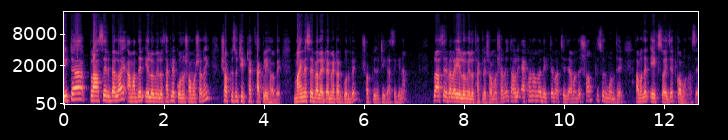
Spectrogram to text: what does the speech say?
এইটা প্লাসের বেলায় আমাদের এলোমেলো থাকলে কোনো সমস্যা নাই সব কিছু ঠিকঠাক থাকলেই হবে। মাইনাসের বেলায় এটা ম্যাটার করবে সব কিছু ঠিক আছে কিনা? প্লাসের বেলায় এলোমেলো থাকলে সমস্যা নেই। তাহলে এখন আমরা দেখতে পাচ্ছি যে আমাদের সব কিছুর মধ্যে আমাদের এক্স ওয়াই জেড কমন আছে।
